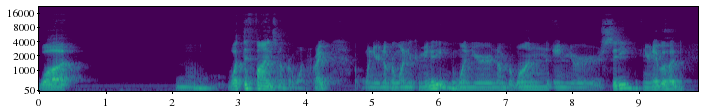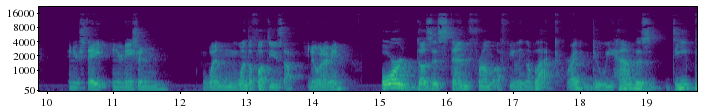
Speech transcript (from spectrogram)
What what defines number one, right? When you're number one in your community, when you're number one in your city, in your neighborhood, in your state, in your nation, when when the fuck do you stop? You know what I mean? Or does it stem from a feeling of lack, right? Do we have this deep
